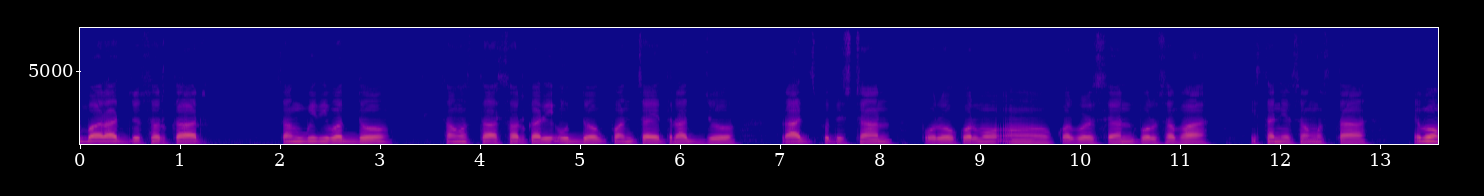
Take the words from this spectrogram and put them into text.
বা রাজ্য সরকার, সংবিধিবদ্ধ সংস্থা, সরকারি উদ্যোগ, পঞ্চায়েত, রাজ্য, রাজ প্রতিষ্ঠান পৌর কর্ম কর্পোরেশন, পৌরসভা, স্থানীয় সংস্থা এবং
